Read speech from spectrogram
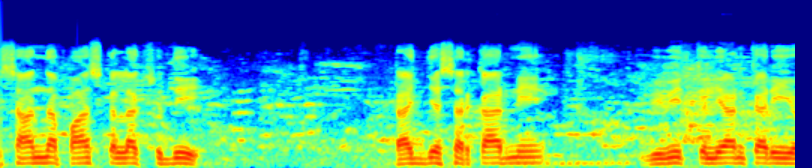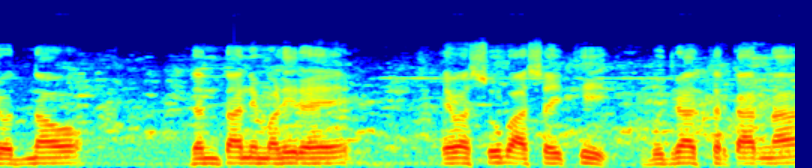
સાંજના પાંચ કલાક સુધી રાજ્ય સરકારની વિવિધ કલ્યાણકારી યોજનાઓ જનતાને મળી રહે એવા શુભ આશયથી ગુજરાત સરકારના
